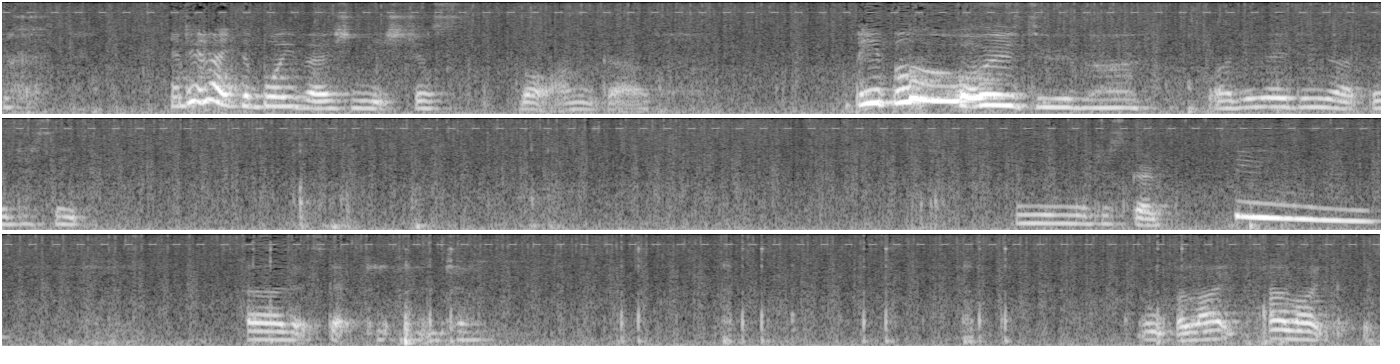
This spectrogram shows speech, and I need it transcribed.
I do like the boy version. It's just well, I'm a girl. People always do that. Why do they do that? They're just like, and then they just go. Bing. Uh, let's get Kit Hunter. Oh, I like I like this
